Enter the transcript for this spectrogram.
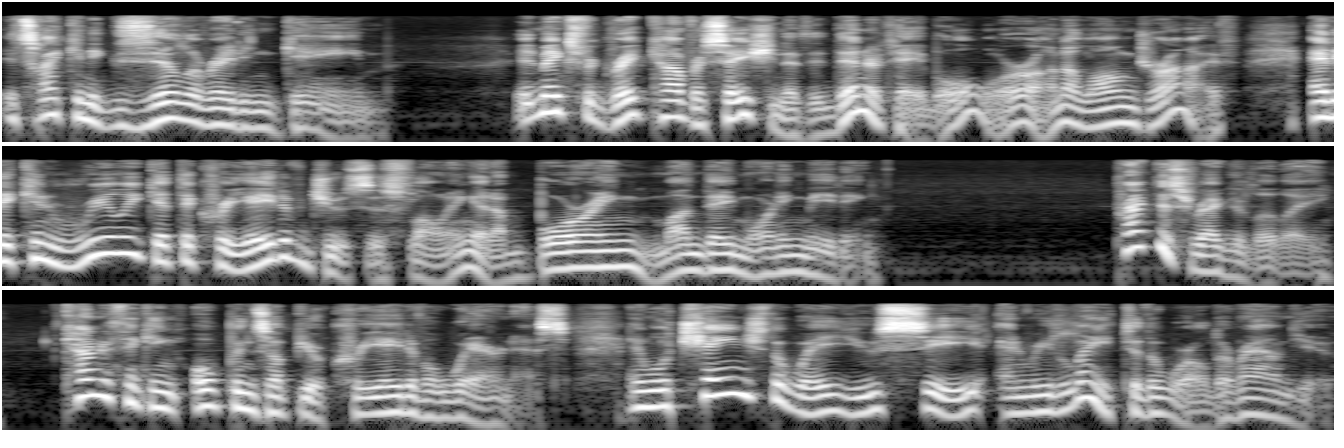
it's like an exhilarating game. It makes for great conversation at the dinner table or on a long drive, and it can really get the creative juices flowing at a boring Monday morning meeting. Practice regularly. Counterthinking opens up your creative awareness and will change the way you see and relate to the world around you.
